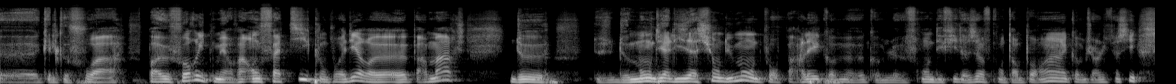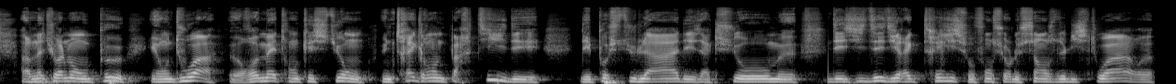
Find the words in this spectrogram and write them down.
euh, quelquefois pas euphoriques, mais enfin emphatiques, on pourrait dire, euh, par Marx, de, de, mondialisation du monde, pour parler comme, euh, comme le front des philosophes contemporains, comme Jean-Luc Nancy. Alors naturellement, on peut et on doit euh, remettre en question une très grande partie des, des postulats, des axiomes, euh, des idées directrices, au fond, sur le sens de l'histoire,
